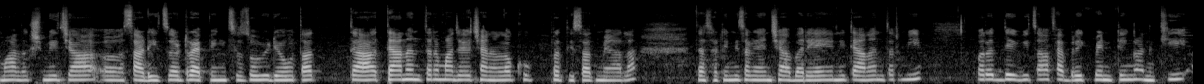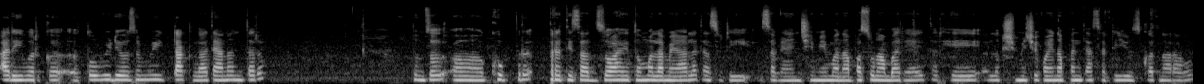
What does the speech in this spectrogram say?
महालक्ष्मीच्या साडीचं ड्रॅपिंगचा जो व्हिडिओ होता त्या त्यानंतर माझ्या चॅनलला खूप प्रतिसाद मिळाला. त्यासाठी मी सगळ्यांची आभारी आहे आणि त्यानंतर मी परत देवीचा फॅब्रिक पेंटिंग आणखी आरी वर्क तो व्हिडिओ जो मी टाकला त्यानंतर तुमचं खूप प्र प्रतिसाद जो आहे तो मला मिळाला. त्यासाठी सगळ्यांची मी मनापासून आभारी आहे. तर हे लक्ष्मीची कॉईन आपण त्यासाठी यूज करणार आहोत.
